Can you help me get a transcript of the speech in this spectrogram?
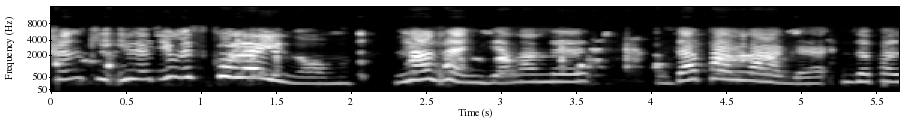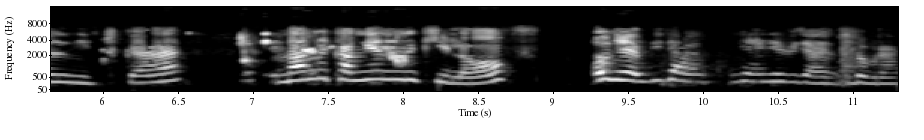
skrzynki i lecimy z kolejną. Narzędzia. Mamy zapalagę, zapalniczkę. Mamy kamienny kilof. O nie, widziałem. Nie, nie widziałem. Dobra.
